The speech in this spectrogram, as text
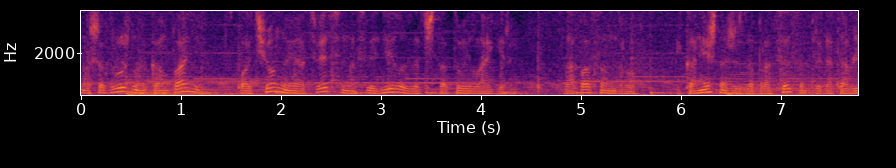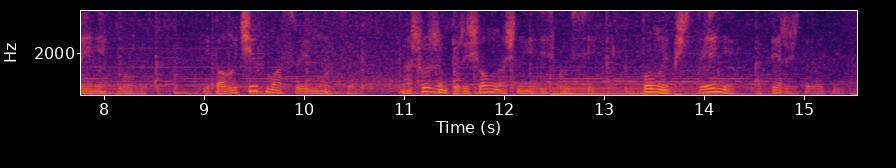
Наша дружная компания сплоченно и ответственно следила за чистотой лагеря, запасом дров и, конечно же, за процессом приготовления плова. И получив массу эмоций, наш ужин перешел в ночные дискуссии, полные впечатлений от пережитого дня.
